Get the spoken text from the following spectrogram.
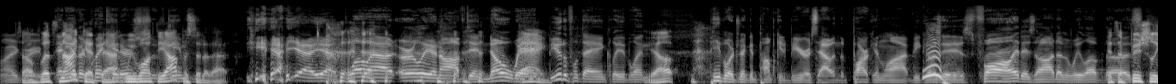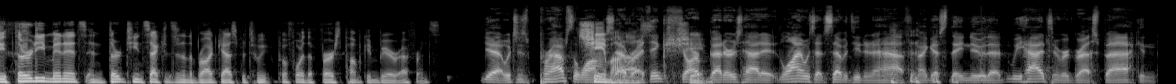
I agree. So let's Any not get that. We want the opposite of that. Yeah, yeah, yeah. Blowout early and often. No wind. Beautiful day in Cleveland. Yep. People are drinking pumpkin beers out in the parking lot because Woo. it is fall, it is autumn, and we love those. It's officially 30 minutes and 13 seconds into the broadcast between before the first pumpkin beer reference. Yeah, which is perhaps the longest ever. Us. I think Sharp Shame. Betters had it. Line was at 17 and a half, and I guess they knew that we had to regress back and,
